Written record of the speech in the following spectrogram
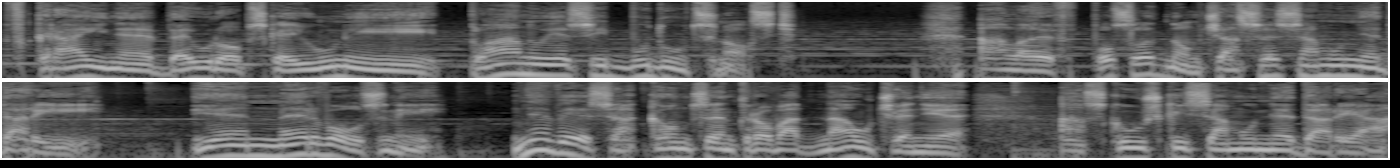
v krajine v Európskej únii, plánuje si budúcnosť. Ale v poslednom čase sa mu nedarí. Je nervózny Nevie sa koncentrovať na učenie a skúšky sa mu nedaria.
